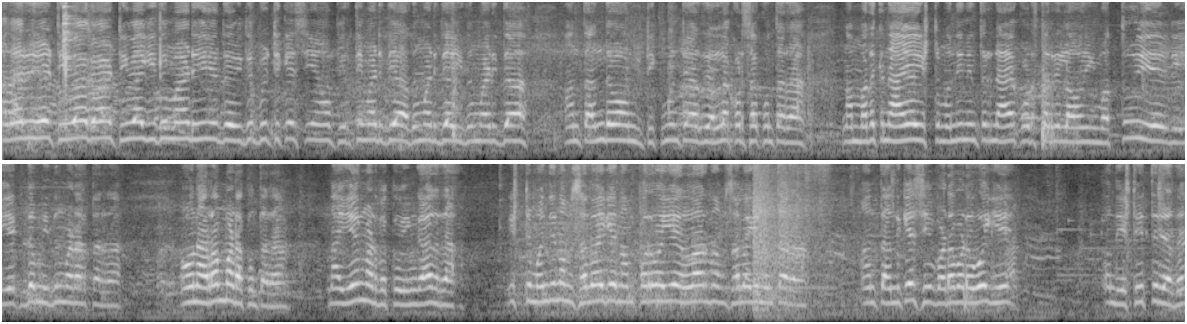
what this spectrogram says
ಅದೇ ರೀ, ಟಿವ್ಯಾಗ ಟಿವ್ಯಾಗ ಇದು ಮಾಡಿ, ಇದು ಇದು ಬಿಟ್ಟು ಕೇಸಿ ಅವ್ನು ಪ್ರೀತಿ ಮಾಡಿದ್ಯಾ, ಅದು ಮಾಡಿದ್ಯಾ, ಇದು ಮಾಡಿದ್ದ ಅಂತಂದು ಅವ್ನಿಗೆ ಟ್ರೀಟ್ಮೆಂಟ್ ಅದು ಎಲ್ಲ ಕೊಡ್ಸಕ್ಕೆ ನಮ್ಮ ಅದಕ್ಕೆ ನ್ಯಾಯ, ಇಷ್ಟು ಮಂದಿ ನಿಂತರೆ ನ್ಯಾಯ ಕೊಡಿಸ್ತಾರಿಲ್ಲ, ಅವ್ನಿಗೆ ಮತ್ತೂ ಏಕ್ದಮ್ ಇದನ್ನ ಮಾಡಾಕ್ತಾರ. ಅವ್ನು ಆರಾಮ್ ಮಾಡಾಕುಂತಾರ ನಾ ಏನು ಮಾಡಬೇಕು ಹಿಂಗಾದ್ರೆ? ಇಷ್ಟು ಮಂದಿ ನಮ್ಮ ಸಲುವಾಗಿ ನಮ್ಮ ಪರವಾಗಿ, ಎಲ್ಲರೂ ನಮ್ಮ ಸಲುವಾಗಿ ನಿಂತಾರ. ಅಂತ ಅಂದ್ಕೇಸಿ ಬಡ ಬಡ ಹೋಗಿ ಒಂದು ಇಷ್ಟು ಇತ್ತು ರೀ ಅದು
